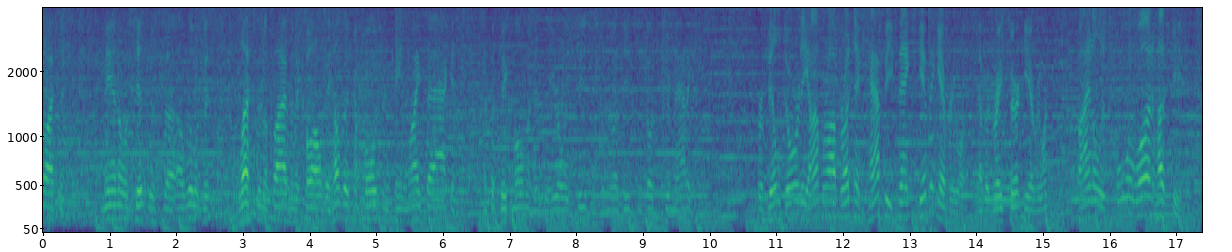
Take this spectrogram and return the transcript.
thought that Mano's hit was uh, a little bit less than a five-minute call. They held their composure and came right back, and that's a big moment in the early season for Northeastern coach Jim Madigan. For Bill Doherty, I'm Rob Rudnick. Happy Thanksgiving, everyone. Have a great turkey, everyone. Final is 4 1 Huskies.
